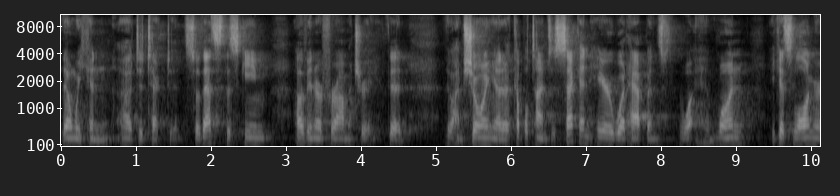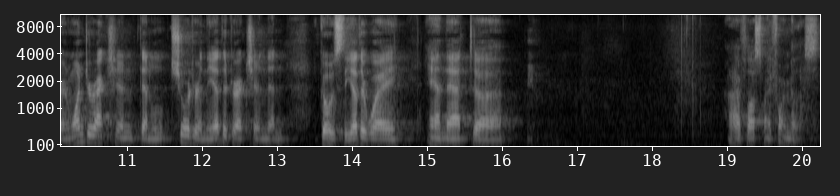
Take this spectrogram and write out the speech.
then we can uh, detect it. So that's the scheme of interferometry that I'm showing at a couple times a second here what happens. One, it gets longer in one direction, then shorter in the other direction, then goes the other way, and that uh, I've lost my formulas.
